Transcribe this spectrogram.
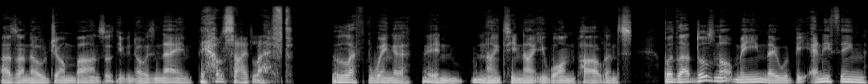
as I know John Barnes doesn't even know his name, The outside left. the left winger in 1991 parlance. But that does not mean they would be anything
